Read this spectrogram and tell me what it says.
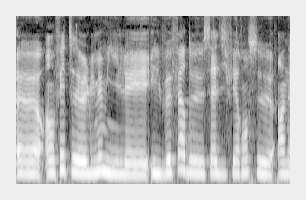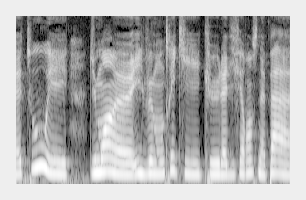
Euh, en fait, lui-même, il, est- il veut faire de sa différence un atout et du moins, il veut montrer qu'il- que la différence n'a pas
